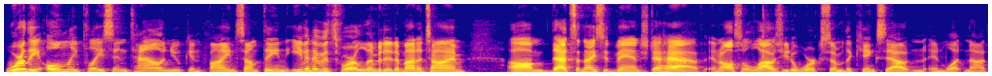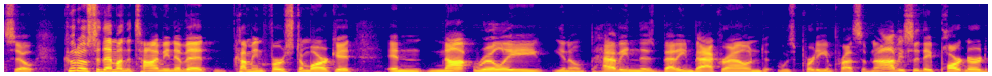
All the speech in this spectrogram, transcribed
we're the only place in town you can find something, even if it's for a limited amount of time, um, that's a nice advantage to have and also allows you to work some of the kinks out and, and whatnot. So kudos to them on the timing of it, coming first to market and not really, you know, having this betting background was pretty impressive. Now, obviously, they partnered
